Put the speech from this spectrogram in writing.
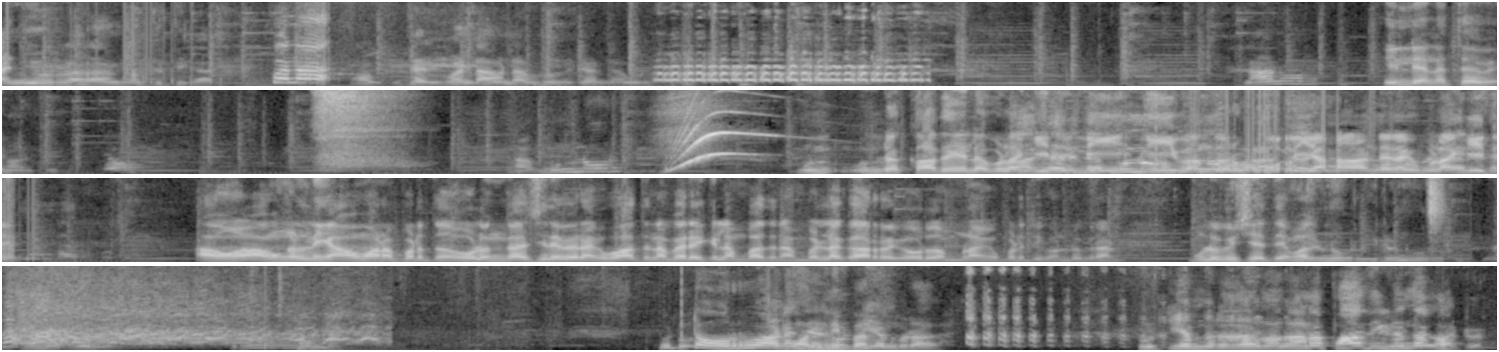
அஞ்சூறு சரி வேண்டாம் வேண்டாம் விடுங்க, வேண்டாம் விடுங்க. நானூறு. இல்ல என்ன தேவை முந்நூறு. உண்ட கதையில விளங்கிட்டு நீ நீ வந்து ஒரு போலியான்னு எனக்கு விளங்கிட்டு. அவங்க அவங்கள நீங்க அவமானப்படுத்த ஒழுங்கா சில பேர் அங்க பார்த்து நான் வரைக்கெல்லாம் பார்த்து நான் வெள்ளக்காரருக்கு ஒரு விளங்கப்படுத்தி கொண்டிருக்கிறேன். முழு விஷயத்தையும். விட்ட ஒரு ரூபா வந்து நூற்றி. எண்பது ரூபா. நூற்றி எண்பது ரூபா. காணா பாதி இடம் தான் காட்டுவேன்.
